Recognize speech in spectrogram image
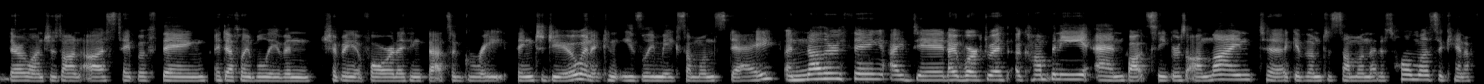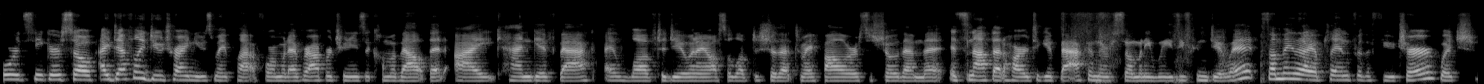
their lunches on us type of thing. I definitely believe in chipping it forward. I think that's a great thing to do and it can easily make someone's day. Another thing I did, I worked with a company and bought sneakers online to give them to someone that is homeless and can't afford sneakers. So I definitely do try and use my platform, whatever opportunities that come about that I can give back. I love to do. And I also love to show that to my followers to show them that it's not that hard to give back and there's so many ways you can do it. Something that I have planned for the future, which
